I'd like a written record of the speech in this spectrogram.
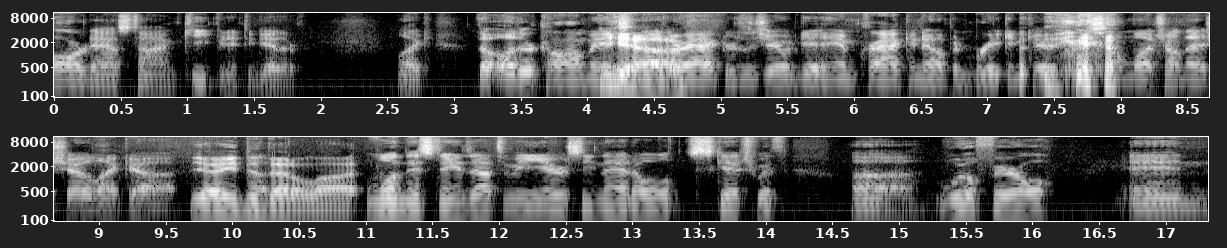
hard ass time keeping it together. Like the other comics and Yeah. other actors and shit would get him cracking up and breaking characters so much on that show. Like uh, Yeah, he did Uh, that a lot. one that stands out to me. You ever seen that old sketch with uh, Will Ferrell and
